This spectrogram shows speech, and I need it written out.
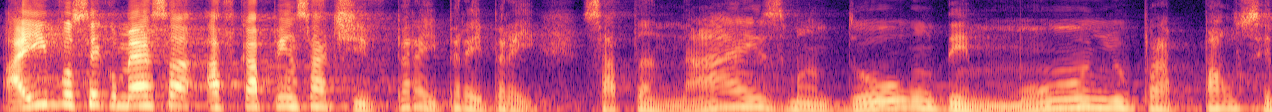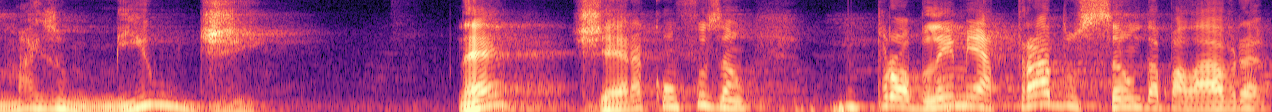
Aí você começa a ficar pensativo. Peraí, peraí, peraí. Satanás mandou um demônio para Paulo ser mais humilde? Né? Gera confusão. O problema é a tradução da palavra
